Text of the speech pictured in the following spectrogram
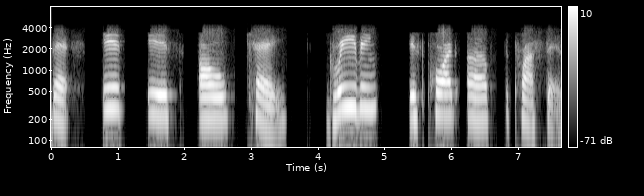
that it is okay. Grieving is part of the process.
